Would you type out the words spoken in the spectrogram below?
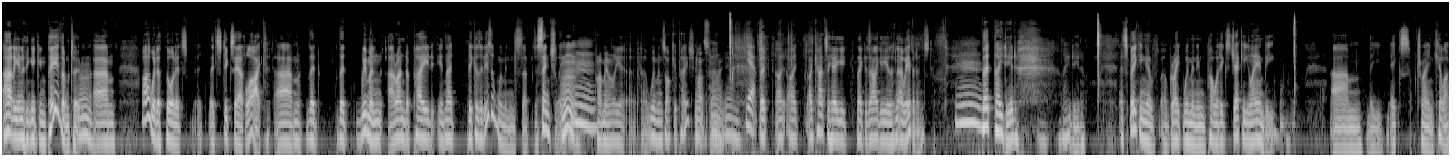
hardly anything you can compare them to. Um, I would have thought it's it, it sticks out like um, that that women are underpaid in that because it is a women's, uh, essentially, Mm. primarily a, a women's occupation. That's Um, right. Yeah. Yeah. But I, I, I can't see how you, they could argue there's no evidence. Mm. But they did. They did. Uh, speaking of, of great women in politics, Jacqui Lambie, um, the ex train killer,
